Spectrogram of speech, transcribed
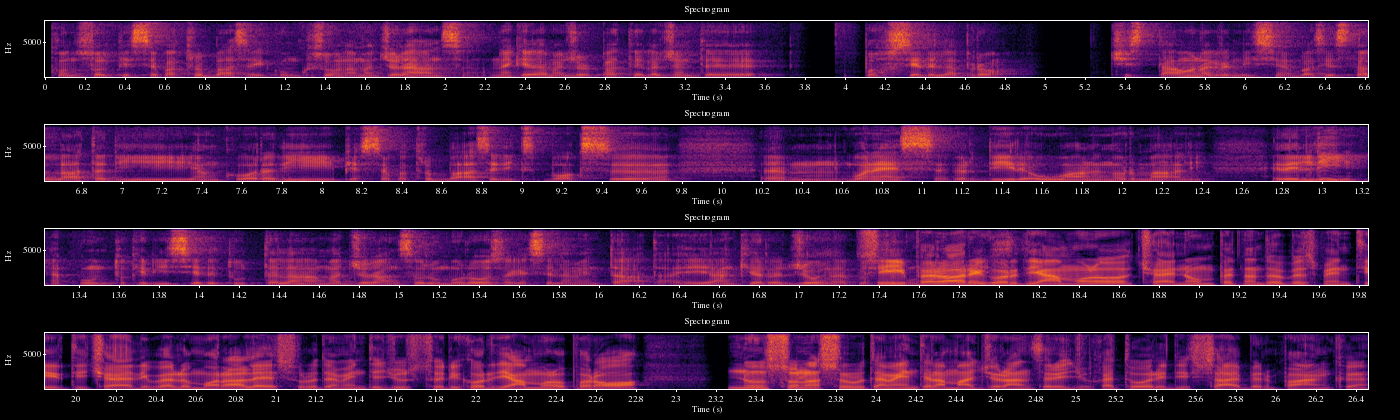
console PS4 base che comunque sono la maggioranza. Non è che la maggior parte della gente possiede la Pro. Ci sta una grandissima base installata di, ancora di PS4 base, di Xbox um, One S per dire, o One normali. Ed è lì appunto che risiede tutta la maggioranza rumorosa che si è lamentata e anche ha ragione. Sì, però ricordiamolo, cioè non per tanto per smentirti, cioè a livello morale è assolutamente giusto, ricordiamolo però non sono assolutamente la maggioranza dei giocatori di Cyberpunk,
